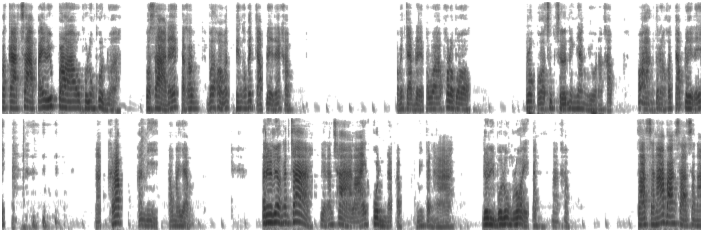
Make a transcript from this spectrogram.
ประกาศช้าไปหรือเปล่าผู้ลงคนว่าบ่ช้าเดะแต่เขาบ่ฮอดวันที่หนึ่งเขาไปจับเลยเดะครับ เขาไปจับได้เพราะว่าพรบพรกฉุกเฉินยังยั่งอยู่นะครับเขาะอ้างตัวนั้นเขาจับเลยเดะนะครับ อันนี้เอามาย้ำอันนี้เรื่องกัญชาเรื่องกัญชาหลายคนนะครับ มีปัญหา เดี๋ยวนี้บ่ลงรอยกันนะครับ ศาสนาบางศาสนา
